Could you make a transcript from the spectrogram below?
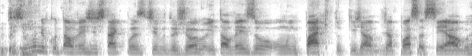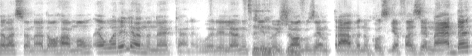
O único, talvez, destaque positivo do jogo e talvez o, um impacto que já, já possa ser algo relacionado ao Ramon é o Orelhano, né, cara? O Orelhano que sim, nos sim. jogos entrava, não conseguia fazer nada.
